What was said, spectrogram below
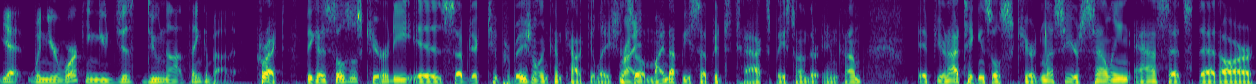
yet when you're working, you just do not think about it. Correct, because Social Security is subject to provisional income calculation, right. so it might not be subject to tax based on their income if you're not taking Social Security, unless you're selling assets that are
